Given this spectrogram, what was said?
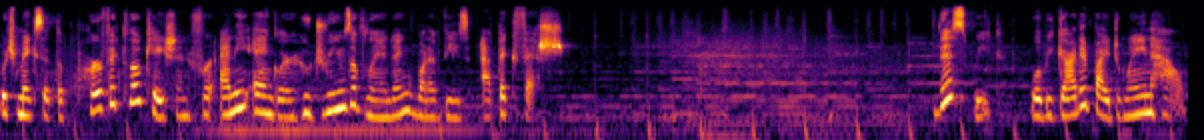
which makes it the perfect location for any angler who dreams of landing one of these epic fish. This week, we'll be guided by Dwayne Hell,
